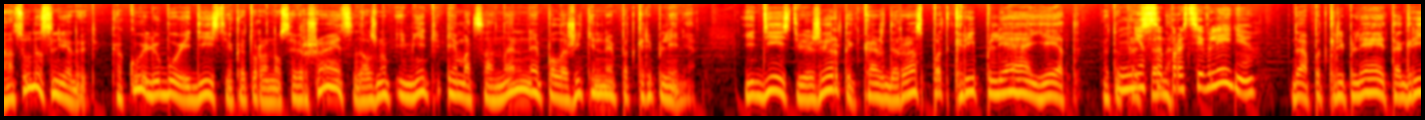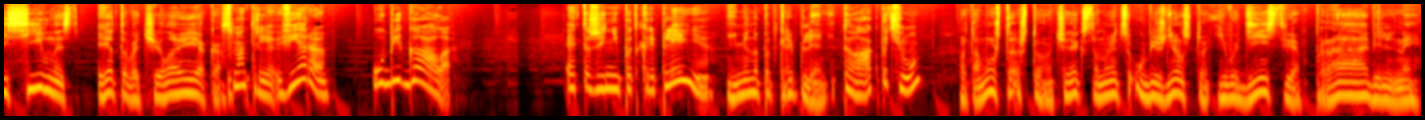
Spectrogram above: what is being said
А отсюда следует, какое любое действие, которое оно совершается, должно иметь эмоциональное положительное подкрепление. И действие жертвы каждый раз подкрепляет. Это Не сопротивление. да, подкрепляет агрессивность этого человека. Смотри, Вера убегала. Это же не подкрепление. Именно подкрепление. Так, почему? Потому что что? Человек становится убежден, что его действия правильны.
